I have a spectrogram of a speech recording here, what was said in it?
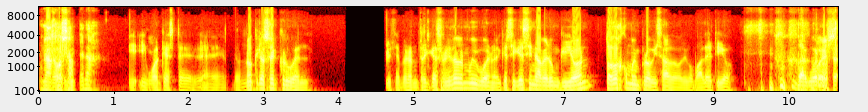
Una No, cosa amena. I- Igual que este. eh, no quiero ser cruel. Dice, pero entre que el sonido es muy bueno y que sigue sin haber un guion, todo es como improvisado. Digo, vale, tío. De acuerdo. Pues,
